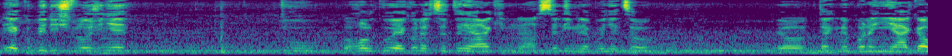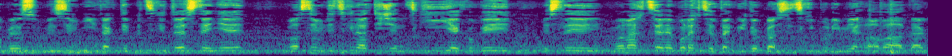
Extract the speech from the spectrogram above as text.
jakoby když vloženě tu holku jako nechcete nějakým násilím nebo něco, jo, tak nebo není nějaká úplně submisivní, tak typicky to je stejně vlastně vždycky na ty ženský, jakoby, jestli ona chce nebo nechce, takový to klasický bolí mě hlava a tak,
